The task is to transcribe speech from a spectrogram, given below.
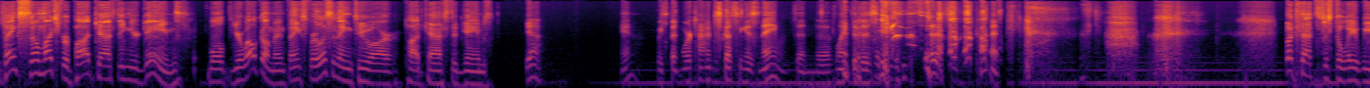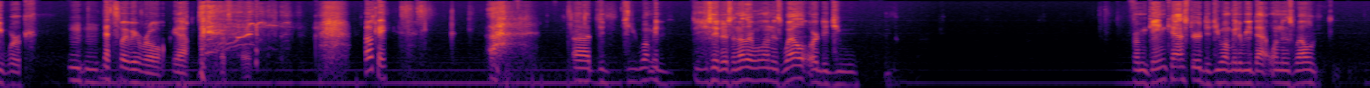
Thanks so much for podcasting your games. Well, you're welcome, and thanks for listening to our podcasted games. Yeah. Yeah. We spent more time discussing his name than the length of his comment. But that's just the way we work. hmm That's the way we roll. Yeah. That's great. okay. Uh, did you want me to, did you say there's another one as well, or did you, from Gamecaster, did you want me to read that one as well?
